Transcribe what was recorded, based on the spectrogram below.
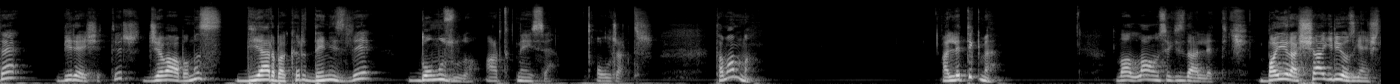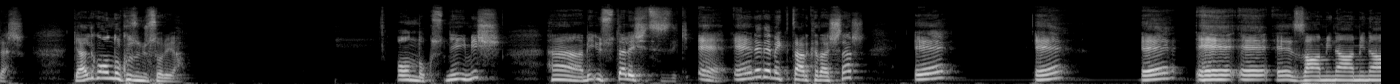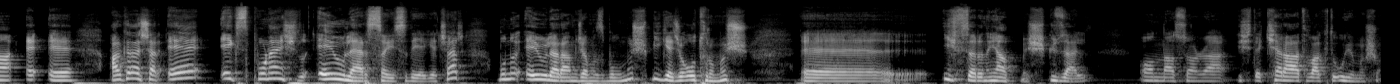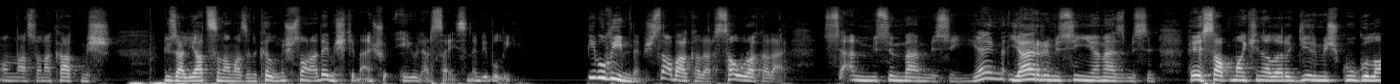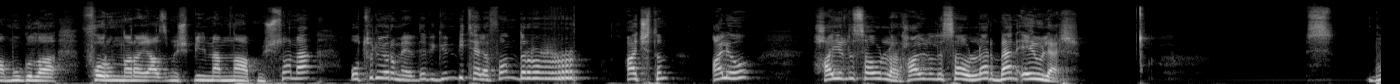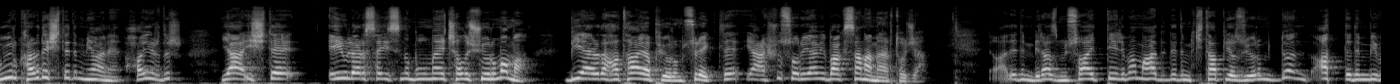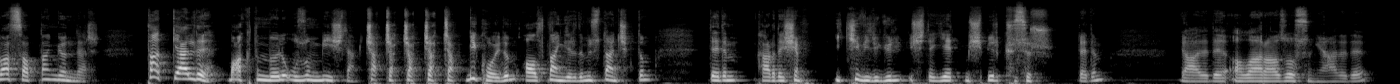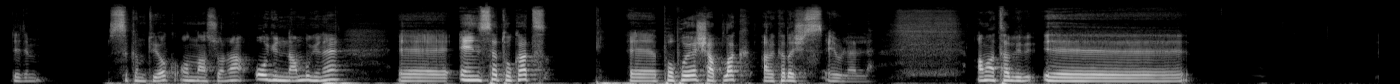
de 1'e eşittir. Cevabımız Diyarbakır, Denizli, Domuzlu artık neyse olacaktır. Tamam mı? Hallettik mi? Vallahi 18'de hallettik. Bayır aşağı gidiyoruz gençler. Geldik 19. soruya. 19 neymiş? Ha bir üstel eşitsizlik. E. E ne demekti arkadaşlar? E E E E E E zamina amina E E Arkadaşlar E exponential Euler sayısı diye geçer. Bunu Euler amcamız bulmuş. Bir gece oturmuş. Ee, iftarını yapmış. Güzel. Ondan sonra işte kerahat vakti uyumuş. Ondan sonra kalkmış. Güzel yatsı namazını kılmış. Sonra demiş ki ben şu Euler sayısını bir bulayım. Bir bulayım demiş. Sabaha kadar, sahura kadar. Sen misin ben misin? Yem- yer misin yemez misin? Hesap makineleri girmiş Google'a, Muggle'a, forumlara yazmış bilmem ne yapmış. Sonra oturuyorum evde bir gün bir telefon dırırırırt açtım. Alo. Hayırlı sahurlar, hayırlı sahurlar. Ben Evler. Buyur kardeş dedim yani. Hayırdır? Ya işte Evler sayısını bulmaya çalışıyorum ama bir yerde hata yapıyorum sürekli. Ya şu soruya bir baksana Mert Hoca. Ya dedim biraz müsait değilim ama hadi dedim kitap yazıyorum. Dön at dedim bir Whatsapp'tan gönder. Tak geldi. Baktım böyle uzun bir işlem. Çat çat çat çat çat bir koydum. Alttan girdim üstten çıktım. Dedim kardeşim 2 virgül işte 71 küsür dedim. Ya dedi Allah razı olsun ya dedi. Dedim sıkıntı yok. Ondan sonra o günden bugüne e, ense tokat e, popoya şaplak arkadaşız evlerle. Ama tabii e,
